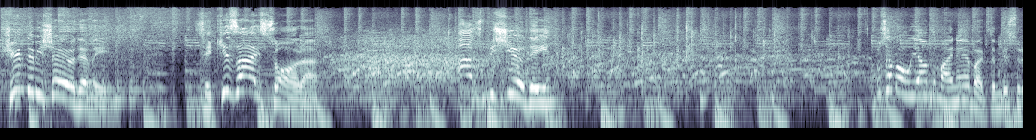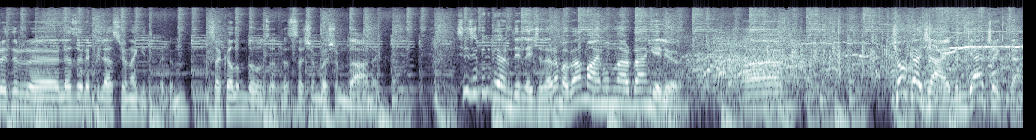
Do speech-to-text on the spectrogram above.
Şimdi bir şey ödemeyin. 8 ay sonra az bir şey ödeyin. Bu sabah uyandım aynaya baktım. Bir süredir e, lazer epilasyona gitmedim. Sakalım da uzadı. Saçım başım dağınık. Sizi bilmiyorum dinleyiciler ama ben maymunlardan geliyorum. Ee, çok acayibim gerçekten.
